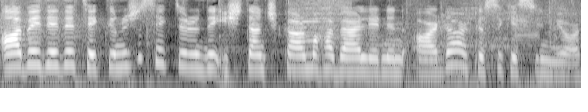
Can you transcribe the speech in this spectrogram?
ABD'de teknoloji sektöründe işten çıkarma haberlerinin ardı arkası kesilmiyor.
